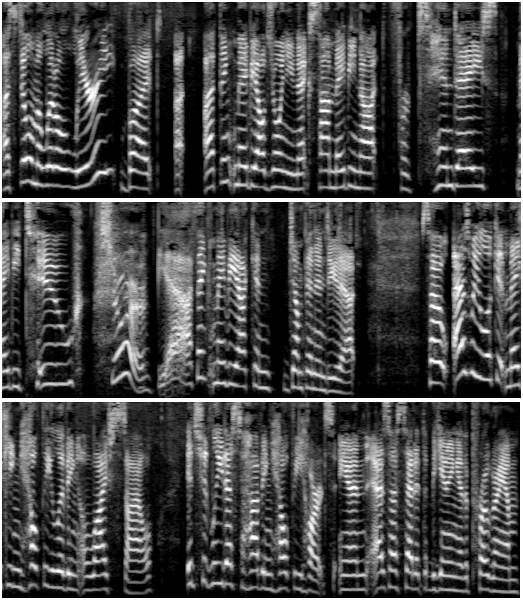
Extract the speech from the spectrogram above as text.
I still am a little leery, but I, I think maybe I'll join you next time. Maybe not for 10 days, maybe two. Sure. yeah, I think maybe I can jump in and do that. So, as we look at making healthy living a lifestyle, it should lead us to having healthy hearts. And as I said at the beginning of the program,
